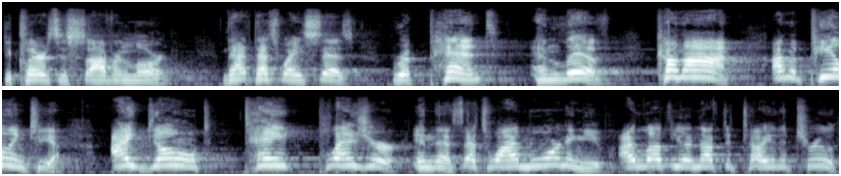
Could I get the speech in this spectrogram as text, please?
declares the sovereign Lord. That, that's why he says, repent and live. Come on, I'm appealing to you. I don't take pleasure in this. That's why I'm warning you. I love you enough to tell you the truth.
